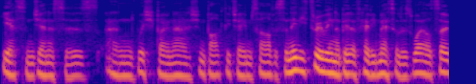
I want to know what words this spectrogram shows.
Yes and Genesis and Wishbone Ash and Barclay James Harvest, and then he threw in a bit of heavy metal as well. So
